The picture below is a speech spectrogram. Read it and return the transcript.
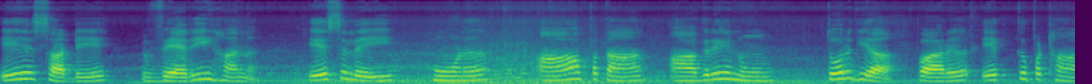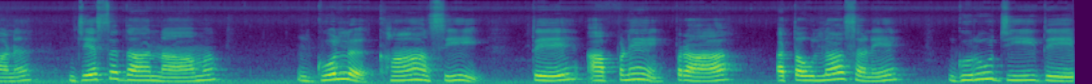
ਇਹ ਸਾਡੇ ਵੈਰੀ ਹਨ। ਇਸ ਲਈ ਹੁਣ ਆਪ ਤਾਂ ਆਗਰੇ ਨੂੰ ਤੁਰ ਗਿਆ, ਪਰ ਇੱਕ ਪਠਾਨ ਜਿਸ ਦਾ ਨਾਮ ਗੁਲ ਖਾਂ ਸੀ ਤੇ ਆਪਣੇ ਭਰਾ ਅਤੌਲਾ ਸਣੇ ਗੁਰੂ ਜੀ ਦੇ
